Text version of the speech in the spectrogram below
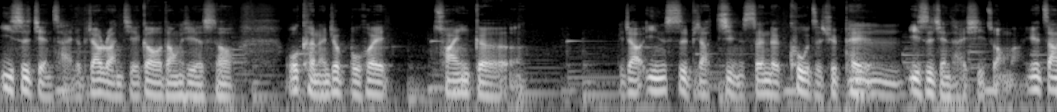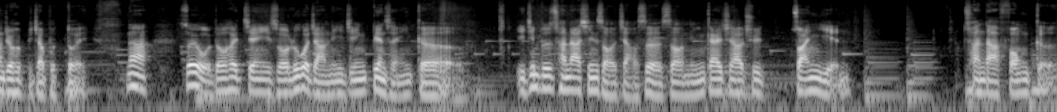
意式剪裁的比较软结构的东西的时候，我可能就不会穿一个比较英式比较紧身的裤子去配意式剪裁西装嘛，因为这样就会比较不对。那所以我都会建议说，如果讲你已经变成一个已经不是穿搭新手的角色的时候，你应该就要去钻研穿搭风格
